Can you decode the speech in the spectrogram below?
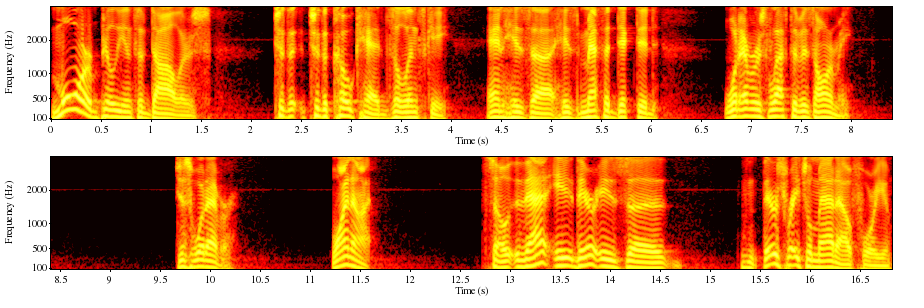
more billions of dollars to the to the cokehead Zelensky and his uh, his meth addicted, whatever's left of his army. Just whatever. Why not? So that is, there is uh, there's Rachel Maddow for you.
